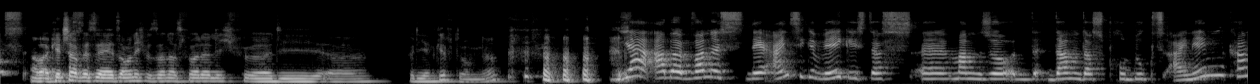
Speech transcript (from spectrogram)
das. Aber Ketchup ist ja jetzt auch nicht besonders förderlich für die für die Entgiftung, ne? ja, aber wenn es der einzige Weg ist, dass äh, man so dann das Produkt einnehmen kann,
